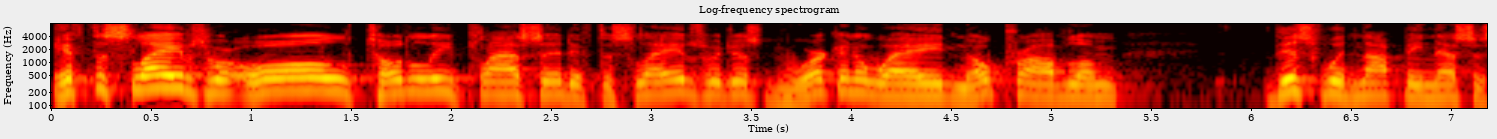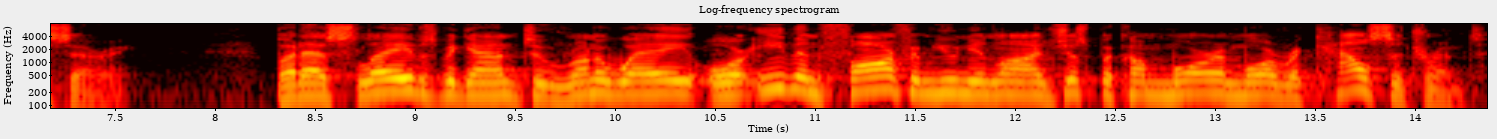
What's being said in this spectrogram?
If the slaves were all totally placid, if the slaves were just working away, no problem, this would not be necessary. But as slaves began to run away or even far from Union lines, just become more and more recalcitrant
